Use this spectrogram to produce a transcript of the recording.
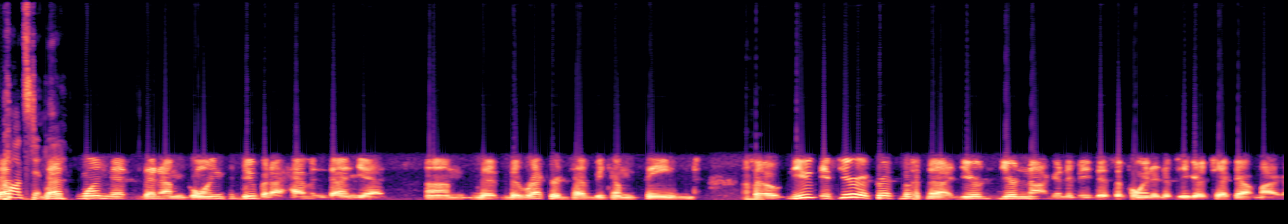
That's, constantly. That's one that, that I'm going to do, but I haven't done yet. Um, the the records have become themed. Uh-huh. So you, if you're a Christmas nut, you're you're not going to be disappointed if you go check out my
